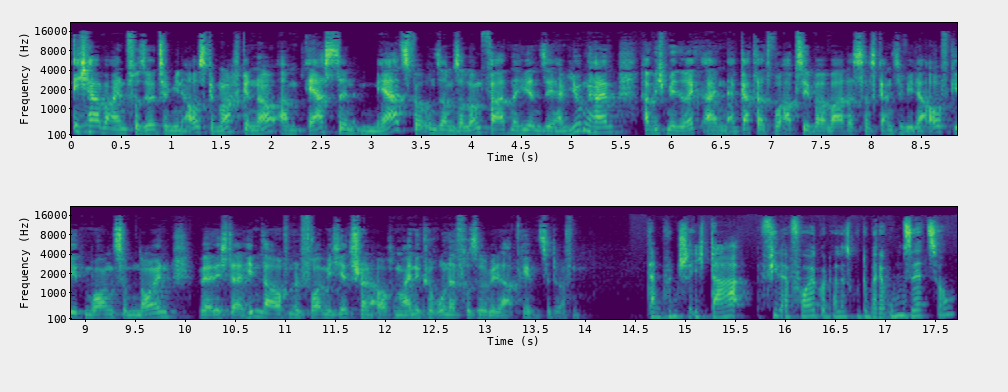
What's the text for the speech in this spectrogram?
Ich habe einen Friseurtermin ausgemacht, genau am 1. März bei unserem Salonpartner hier in Seeheim-Jugendheim habe ich mir direkt einen ergattert, wo absehbar war, dass das Ganze wieder aufgeht. Morgens um neun werde ich da hinlaufen und freue mich jetzt schon auch, meine Corona-Frisur wieder abgeben zu dürfen dann wünsche ich da viel Erfolg und alles Gute bei der Umsetzung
